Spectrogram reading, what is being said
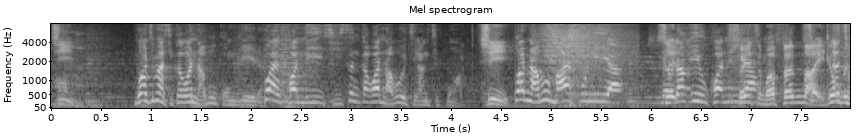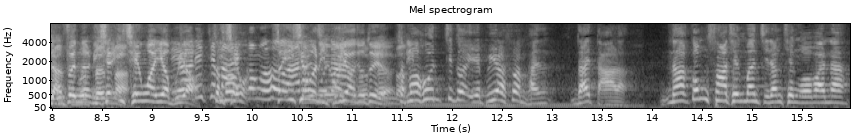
是我即摆是甲阮老母公家啦，我的权利是算甲阮老母一人一半，是。阮老母嘛爱分伊啊，所以就当伊有权利啊。所以怎么分嘛？那怎么分呢？你现在一千万要不要？对啊你这么所以一千万你不要就对了。怎么分？这个也不要算盘来打了。那讲三千万，一人千五万啊，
